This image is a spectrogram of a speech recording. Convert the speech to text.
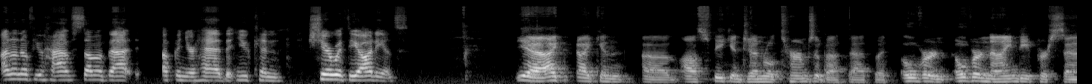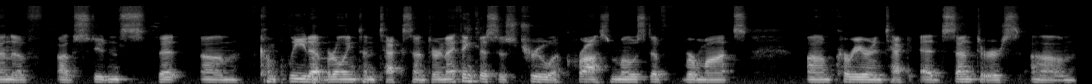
I don't know if you have some of that up in your head that you can share with the audience. Yeah i, I can uh, i'll speak in general terms about that but over over 90% of of students that um, complete at burlington tech center and i think this is true across most of vermont's um, career and tech ed centers um,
